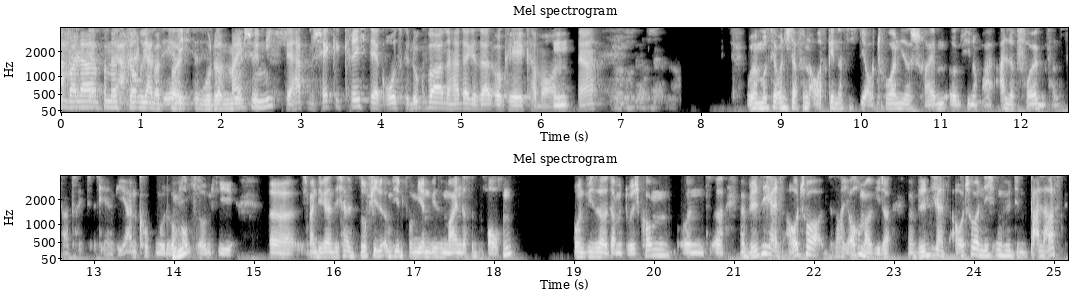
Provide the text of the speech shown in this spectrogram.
Ja, ach, weil er ganz- von der ach, Story ganz überzeugt ehrlich, das ist wurde. doch Und meinst du nicht? der hat einen Scheck gekriegt, der groß genug war, und dann hat er gesagt, okay, come on. Mhm. Ja? Und man muss ja auch nicht davon ausgehen, dass sich die Autoren, die das schreiben, irgendwie nochmal alle Folgen von Star Trek TNG angucken oder überhaupt Nicht? irgendwie. Äh, ich meine, die werden sich halt so viel irgendwie informieren, wie sie meinen, dass sie brauchen und wie sie damit durchkommen. Und äh, man will sich als Autor, das sage ich auch immer wieder, man will sich als Autor nicht irgendwie mit dem Ballast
